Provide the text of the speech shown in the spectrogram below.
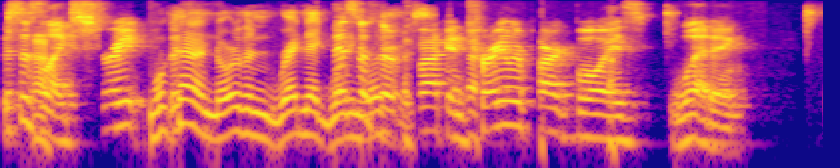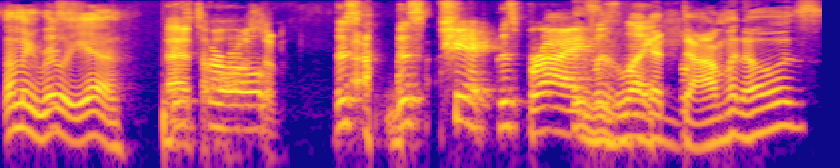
This is like straight. What this, kind of northern redneck This wedding is was the this? fucking Trailer Park Boys wedding. I mean, really, yeah. That's this girl, awesome. This this chick, this bride This was is like, like a Domino's.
